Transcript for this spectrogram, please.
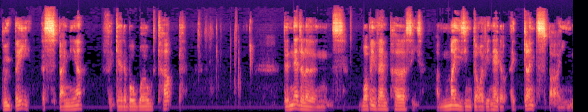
Group B, Espana, Forgettable World Cup. The Netherlands, Robin Van Persie's amazing diving header against Spain.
